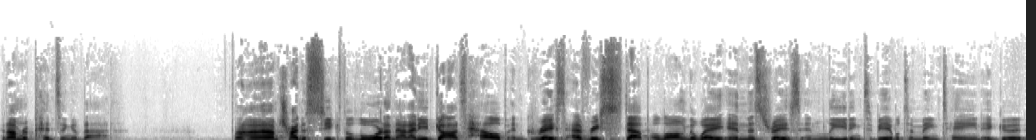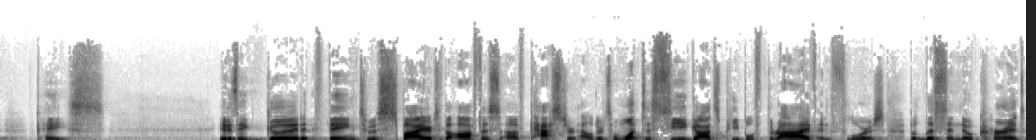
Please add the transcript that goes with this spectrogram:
And I'm repenting of that. I'm trying to seek the Lord on that. I need God's help and grace every step along the way in this race and leading to be able to maintain a good pace. It is a good thing to aspire to the office of pastor elder, to want to see God's people thrive and flourish. But listen, no current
